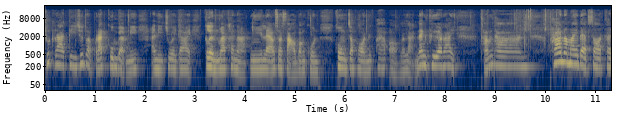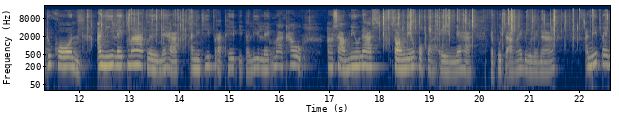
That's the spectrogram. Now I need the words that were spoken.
ชุดราตรีชุดแบบรัดกุมแบบนี้ อันนี้ช่วยได้ เกริ่นมาขนาดนี้แล้วสาวๆบางคน คงจะพอนึกภาพออกแล้วล่ะ นั่นคืออะไร ทำทาน ผ้าอนามัยแบบสอดค่ะทุกคน อันนี้เล็กมากเลยนะคะ อันนี้ที่ประเทศอิตาลีเล็กมากเท่าอ่าสามนิ้วนะคะสองนิ้วกว่าๆเองนะคะเดี๋ยวปูจะเอาให้ดูเลยนะ อันนี้เป็น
